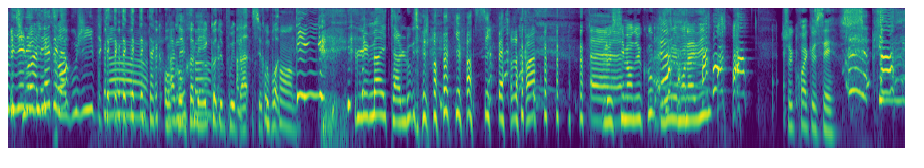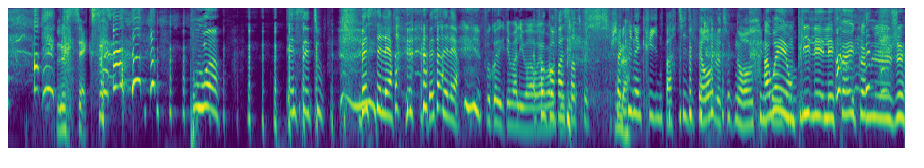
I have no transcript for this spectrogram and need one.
oublié Tu vois, les lunettes et la bougie. Tac, tac, tac, tac, tac, tac. On Un comprenait qu'on ne pouvait pas se comprendre. L'humain est un loup. C'est genre qui va super loin. Euh, Le ciment du couple, vous voulez mon avis Je crois que c'est le sexe. Point. Et c'est tout. Best-seller. Best-seller. Il faut qu'on écrive un livre. Il faut qu'on fasse un truc. Chacune écrit une partie différente. Le truc n'aura aucune Ah ouais, on plie les, les feuilles comme le jeu.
